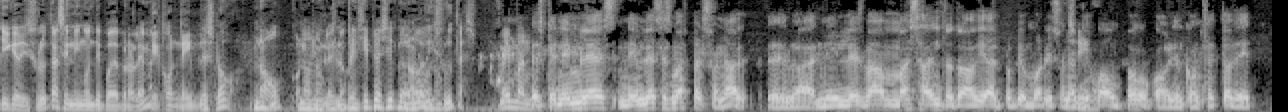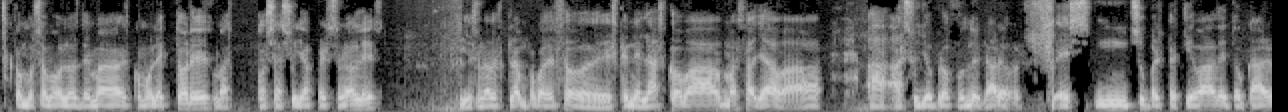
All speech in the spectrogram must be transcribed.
y que disfrutas sin ningún tipo de problema. Que con Nameless no. No, con Nameless no. Al principio sí, pero no lo disfrutas. Es que Nameless, Nameless es más personal. Eh, Nameless va más adentro todavía del propio Morrison. Aquí juega un poco con el concepto de cómo somos los demás como lectores, más cosas suyas personales y es una mezcla un poco de eso. Es que en el asco va más allá, va a, suyo profundo y claro, es su perspectiva de tocar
